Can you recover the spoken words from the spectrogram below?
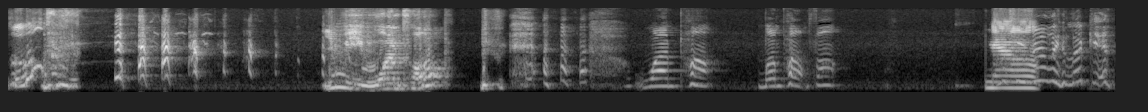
You mean one pump? One pump, one pump funk? No. She's really looking.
